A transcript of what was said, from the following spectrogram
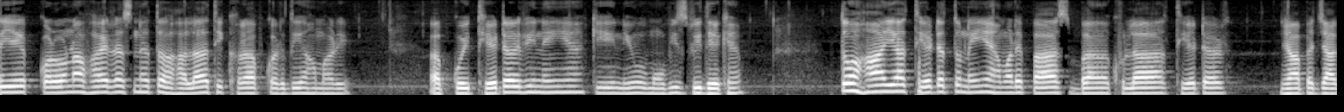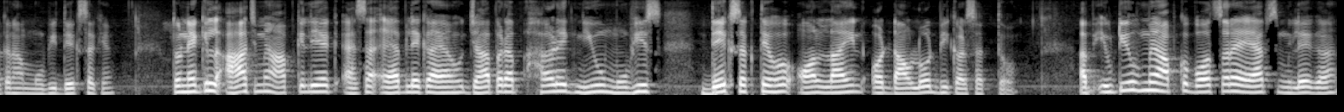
ये कोरोना वायरस ने तो हालात ही ख़राब कर दिया हमारी। अब कोई थिएटर भी नहीं है कि न्यू मूवीज़ भी देखें। तो हाँ यार थिएटर तो नहीं है हमारे पास खुला थिएटर जहाँ पर जाकर हम मूवी देख सकें। तो निखिल, आज मैं आपके लिए एक ऐसा ऐप लेकर आया हूँ जहाँ पर आप हर एक न्यू मूवीज़ देख सकते हो ऑनलाइन और डाउनलोड भी कर सकते हो। अब यूट्यूब में आपको बहुत सारे ऐप्स मिलेगा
